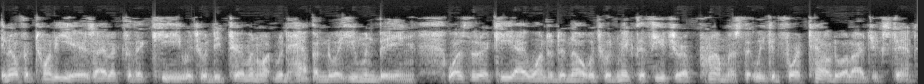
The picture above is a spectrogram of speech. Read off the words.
You know, for 20 years I looked for the key which would determine what would happen to a human being. Was there a key I wanted to know which would make the future a promise that we could foretell to a large extent?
